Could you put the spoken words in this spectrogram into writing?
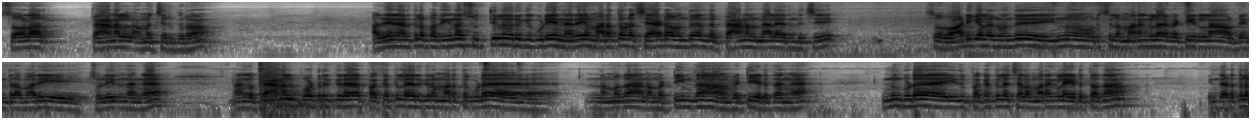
சோலார் பேனல் அமைச்சிருக்கிறோம். அதே நேரத்தில் பார்த்தீங்கன்னா சுற்றிலும் இருக்கக்கூடிய நிறைய மரத்தோட சேடை வந்து அந்த பேனல் மேலே இருந்துச்சு. ஸோ வாடிக்கையாளர் வந்து இன்னும் ஒரு சில மரங்களை வெட்டிடலாம் அப்படின்ற மாதிரி சொல்லியிருந்தாங்க. நாங்கள் பேனல் போட்டிருக்கிற பக்கத்தில் இருக்கிற மரத்தை கூட நம்ம தான் நம்ம டீம் தான் வெட்டி எடுத்தாங்க. இன்னும் கூட இது பக்கத்தில் சில மரங்களை எடுத்தால் தான் இந்த இடத்துல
